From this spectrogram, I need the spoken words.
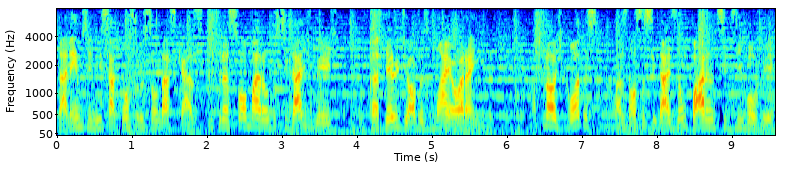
daremos início à construção das casas que transformarão do Cidade Verde um canteiro de obras maior ainda. Afinal de contas, as nossas cidades não param de se desenvolver.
